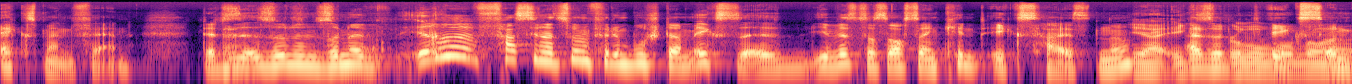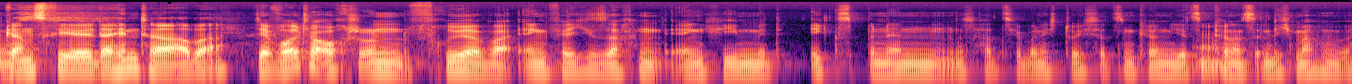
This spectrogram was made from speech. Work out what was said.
X-Men-Fan. Der hat so, so, eine irre Faszination für den Buchstaben X. Äh, ihr wisst, dass auch sein Kind X heißt, ne? Ja, X. Also X und ganz viel dahinter, aber. Der wollte auch schon früher irgendwelche Sachen irgendwie mit X benennen. Das hat sich aber nicht durchsetzen können. Jetzt ja. können wir es endlich machen.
